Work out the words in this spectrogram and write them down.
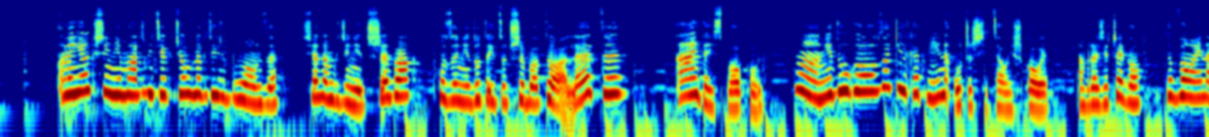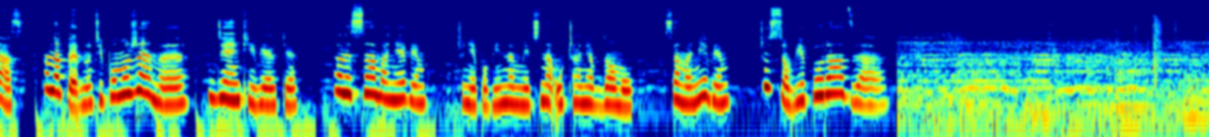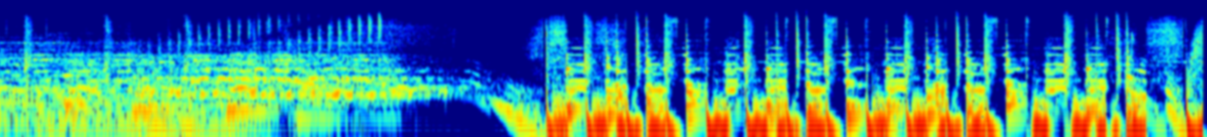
Ale jak się nie martwić, jak ciągle gdzieś błądzę? Siadam gdzie nie trzeba, wchodzę nie do tej, co trzeba toalety. Aj, daj spokój. No, niedługo, za kilka dni nauczysz się całej szkoły. A w razie czego, to wołaj nas, a na pewno ci pomożemy. Dzięki wielkie. Ale sama nie wiem, czy nie powinnam mieć nauczania w domu. Sama nie wiem, czy sobie poradzę.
